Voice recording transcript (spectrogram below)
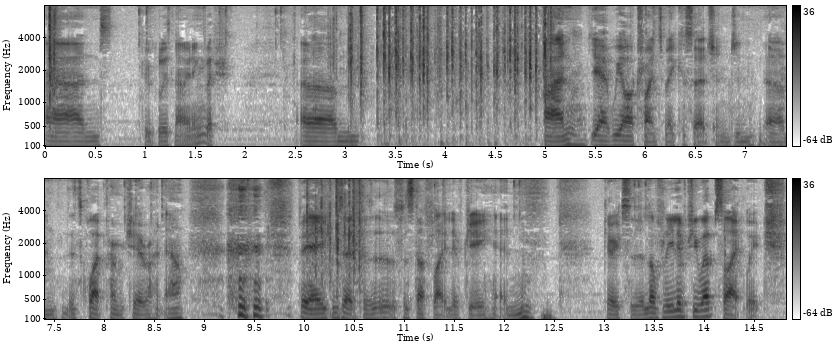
and Google is now in English. Um, and yeah, we are trying to make a search engine. Um, it's quite premature right now, but yeah, you can search for, for stuff like LiveG and go to the lovely LiveG website, which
